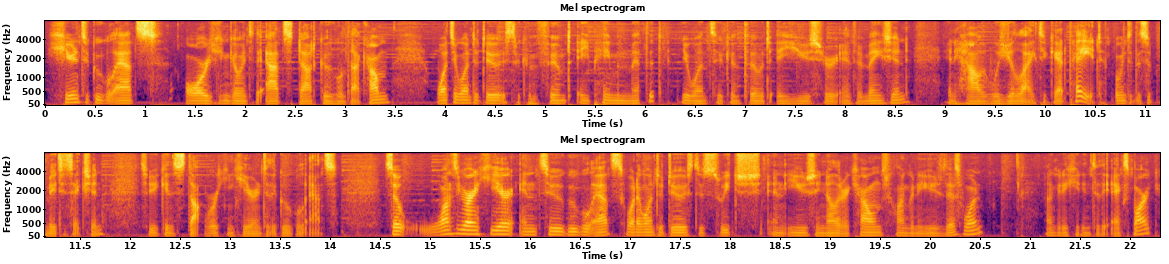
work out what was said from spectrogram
Here into Google Ads, or you can go into the ads.google.com. What you want to do is to confirm a payment method. You want to confirm a user information and how would you like to get paid. Go into the submit section so you can start working here into the Google Ads. So once you are here into Google Ads, what I want to do is to switch and use another account. I'm going to use this one. I'm going to hit into the X mark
